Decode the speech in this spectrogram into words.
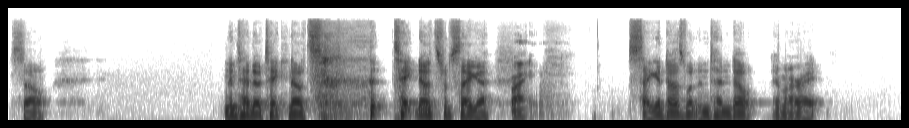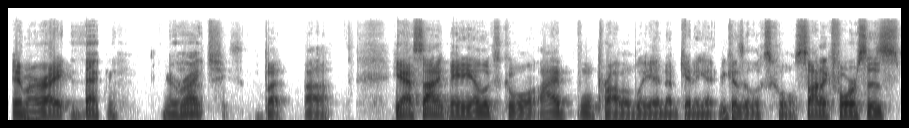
so Nintendo, take notes. take notes from Sega. Right. Sega does what Nintendo don't. Am I right? Am I right? Exactly. You're right. Oh, but uh, yeah, Sonic Mania looks cool. I will probably end up getting it because it looks cool. Sonic Forces,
